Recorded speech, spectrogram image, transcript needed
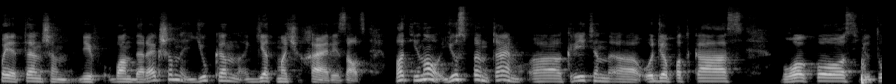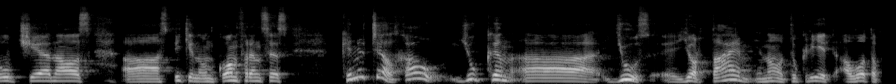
pay attention with one direction you can get much higher results but you know you spend time uh, creating uh, audio podcasts blog posts, YouTube channels, uh, speaking on conferences. Can you tell how you can uh, use your time, you know, to create a lot of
